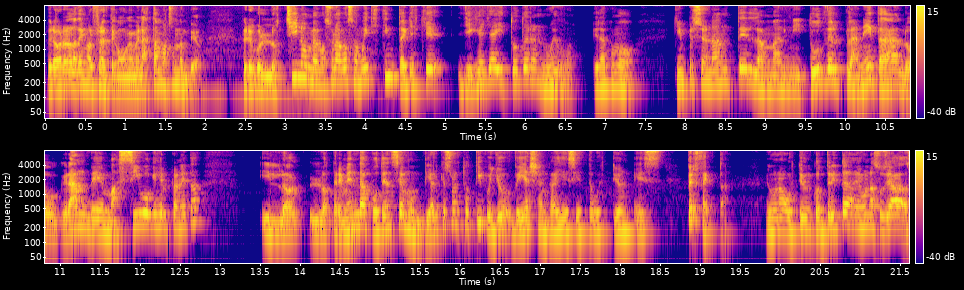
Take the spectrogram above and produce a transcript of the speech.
pero ahora la tengo al frente, como que me la están mostrando en vivo. Pero con los chinos me pasó una cosa muy distinta, que es que llegué allá y todo era nuevo. Era como, qué impresionante la magnitud del planeta, lo grande, masivo que es el planeta, y lo, lo tremenda potencia mundial que son estos tipos. Yo veía Shanghái y decía, esta cuestión es perfecta. Es una cuestión con 30, es una, sociedad,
